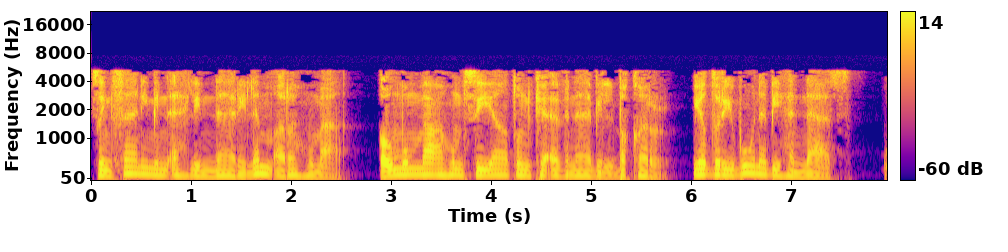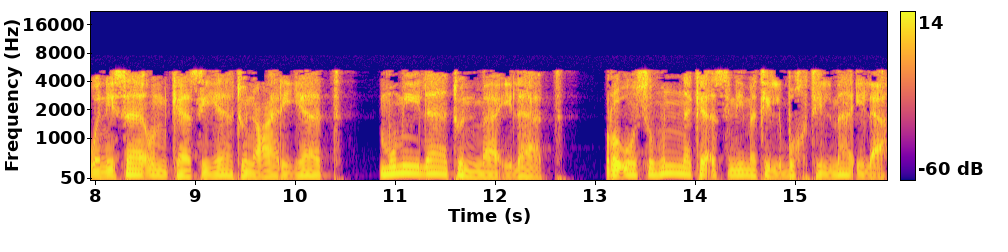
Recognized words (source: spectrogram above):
صنفان من أهل النار لم أرهما قوم معهم سياط كأذناب البقر يضربون بها الناس ونساء كاسيات عاريات مميلات مائلات. رؤوسهن كأسنمة البخت المائلة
